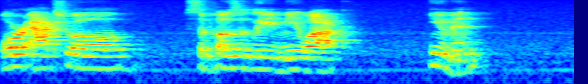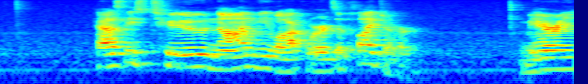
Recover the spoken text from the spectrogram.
or actual supposedly Miwok human has these two non-Miwok words applied to her. Mary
